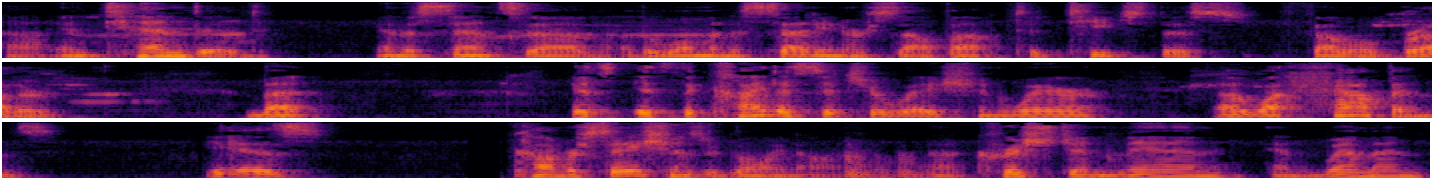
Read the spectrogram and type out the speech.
uh, intended in the sense of the woman is setting herself up to teach this fellow brother, but it's, it's the kind of situation where uh, what happens is conversations are going on. Uh, Christian men and women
